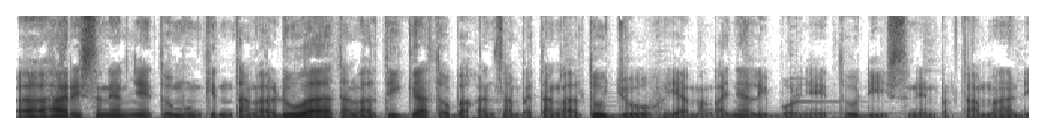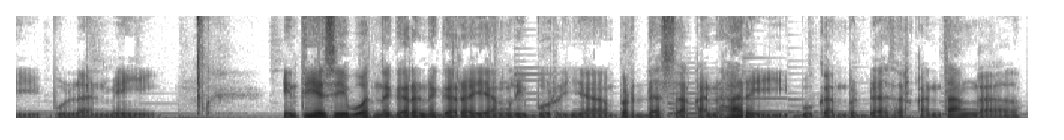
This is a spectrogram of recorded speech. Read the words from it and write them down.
uh, hari Seninnya itu mungkin tanggal 2, tanggal 3 atau bahkan sampai tanggal 7, ya makanya liburnya itu di Senin pertama di bulan Mei. Intinya sih buat negara-negara yang liburnya berdasarkan hari, bukan berdasarkan tanggal,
